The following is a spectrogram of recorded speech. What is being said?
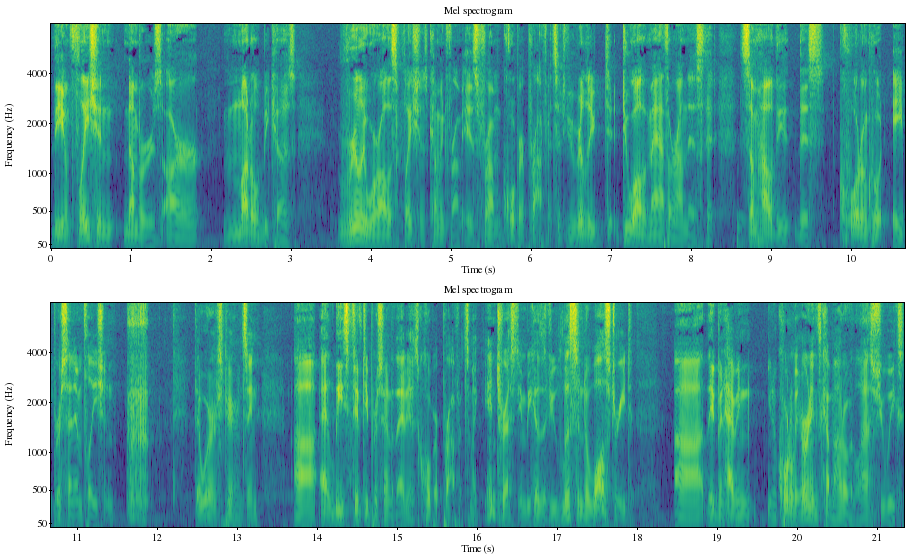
the inflation numbers are muddled because really where all this inflation is coming from is from corporate profits. If you really d- do all the math around this, that somehow the, this quote unquote 8% inflation that we're experiencing, uh, at least 50% of that is corporate profits. I'm like, interesting, because if you listen to Wall Street, uh, they've been having you know quarterly earnings come out over the last few weeks,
